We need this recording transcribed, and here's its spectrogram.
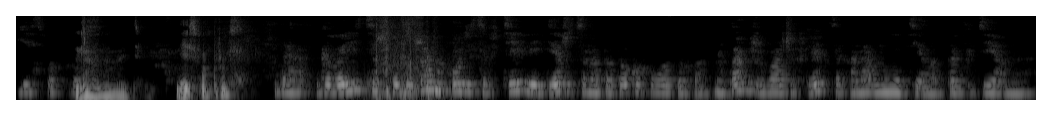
Есть вопрос. Да, давайте. Есть вопрос? Да, говорится, что душа находится в теле и держится на потоках воздуха, но также в ваших лекциях она вне тела. Так где она?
